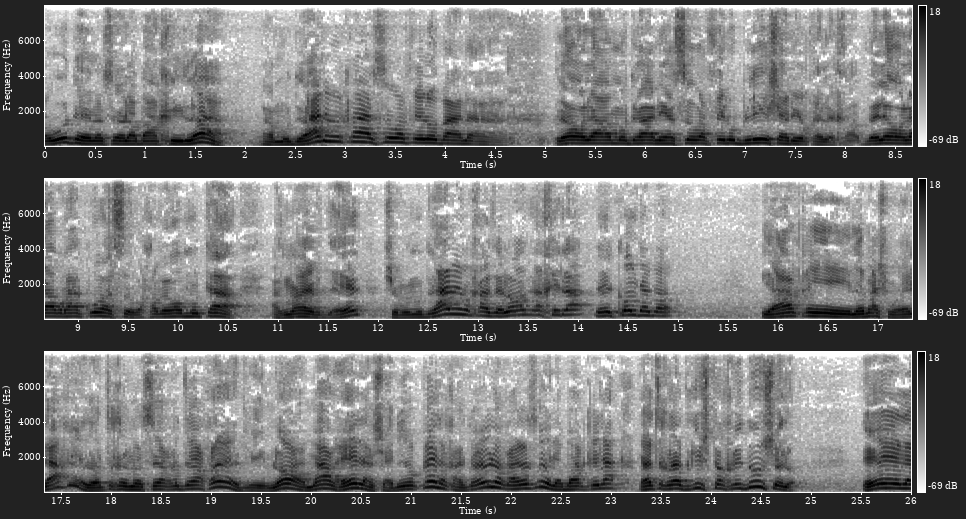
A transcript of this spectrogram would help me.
עודן, אסור אלא באכילה. המודרני ממך אסור אפילו בהנאה. לעולם מודרני אסור אפילו בלי שאני אוכל לך, ולעולם רק הוא אסור, החברו מותר. אז מה ההבדל? שבמודרני ממך זה לא רק אכילה, זה כל דבר. יחי למה שמואל אחי, אז לא צריך לנסח את זה אחרת, ואם לא אמר אלא שאני אוכל לך, תורם לך, אסור אלא באכילה, היה צריך להדגיש את החידוש שלו. אלא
